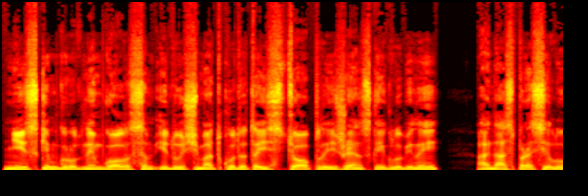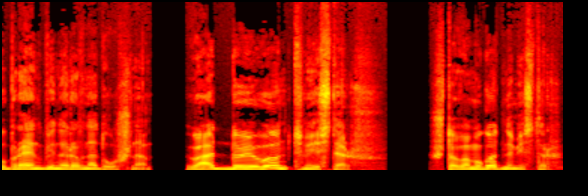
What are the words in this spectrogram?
Низким грудным голосом, идущим откуда-то из теплой женской глубины, она спросила у Брэнгвина равнодушно: "What do you want, мистер?" "Что вам угодно, мистер?"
